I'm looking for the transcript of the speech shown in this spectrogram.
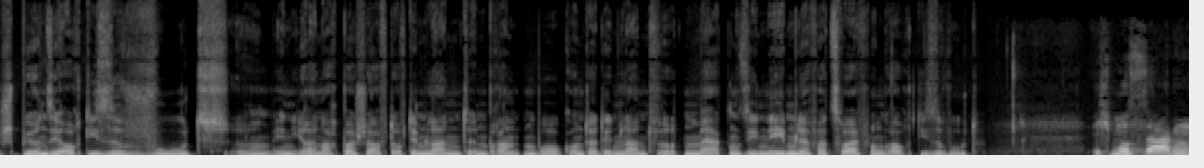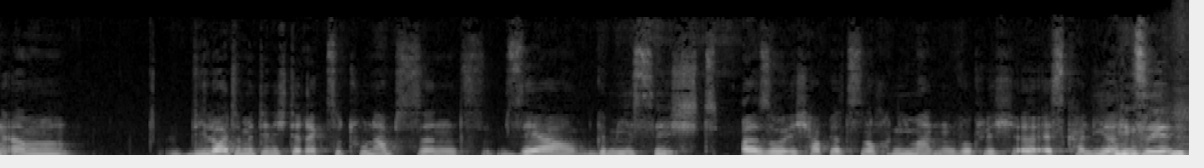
Spüren Sie auch diese Wut äh, in Ihrer Nachbarschaft auf dem Land in Brandenburg unter den Landwirten? Merken Sie neben der Verzweiflung auch diese Wut? Ich muss sagen, ähm, die Leute, mit denen ich direkt zu tun habe, sind sehr gemäßigt. Also ich habe jetzt noch niemanden wirklich äh, eskalieren sehen.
